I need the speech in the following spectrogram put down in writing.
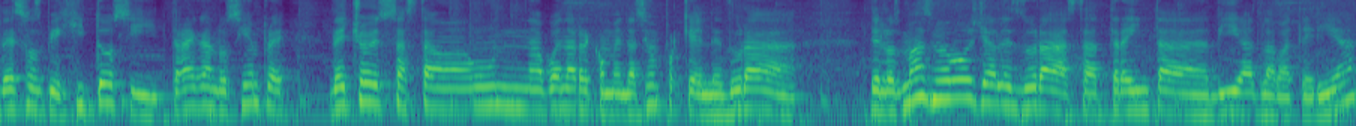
de esos viejitos y tráiganlo siempre. De hecho es hasta una buena recomendación porque le dura, de los más nuevos ya les dura hasta 30 días la batería.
